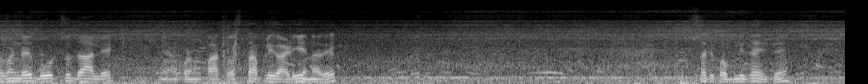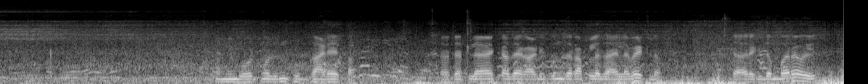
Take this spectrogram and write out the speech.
तर मंडळी बोटसुद्धा आले. आपण पाच वाजता आपली गाडी येणार आहे. खूप सारी पब्लिक आहे इथे. आणि बोटमधून खूप गाड्या येतात. तर त्यातल्या एखाद्या गाडीतून जर आपल्याला जायला भेटलं तर एकदम बरं होईल.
